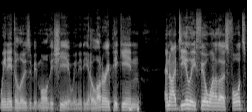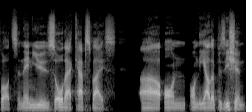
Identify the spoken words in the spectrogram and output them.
we need to lose a bit more this year. We need to get a lottery pick in and ideally fill one of those forward spots and then use all that cap space uh, on on the other position.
